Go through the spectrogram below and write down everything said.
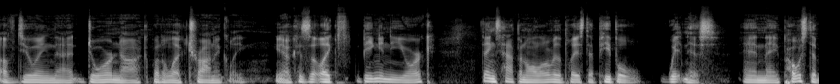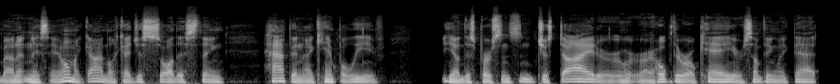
of doing that door knock but electronically. You know, because like being in New York, things happen all over the place that people witness and they post about it and they say, "Oh my God, like I just saw this thing happen. I can't believe, you know, this person's just died, or, or, or I hope they're okay, or something like that."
